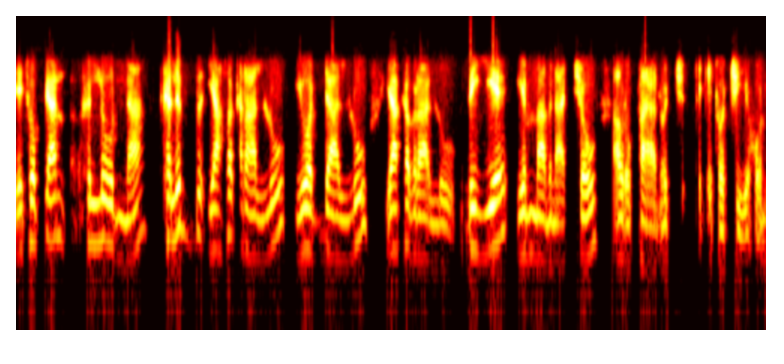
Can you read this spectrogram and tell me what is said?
የኢትዮጵያን ህልውና ከልብ ያፈቅራሉ፣ ይወዳሉ፣ ያከብራሉ ብዬ የማምናቸው አውሮፓውያኖች ጥቂቶች እየሆኑ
